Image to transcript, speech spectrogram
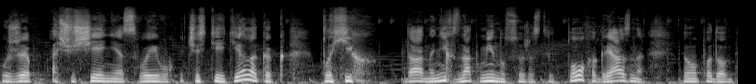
уже ощущение своих частей тела как плохих, да, на них знак минус уже стоит. Плохо, грязно и тому подобное.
